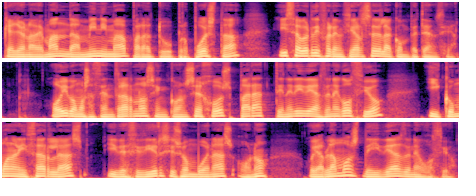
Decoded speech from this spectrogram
que haya una demanda mínima para tu propuesta y saber diferenciarse de la competencia. Hoy vamos a centrarnos en consejos para tener ideas de negocio y cómo analizarlas y decidir si son buenas o no. Hoy hablamos de ideas de negocio.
